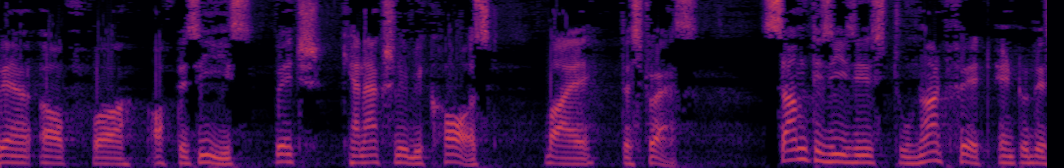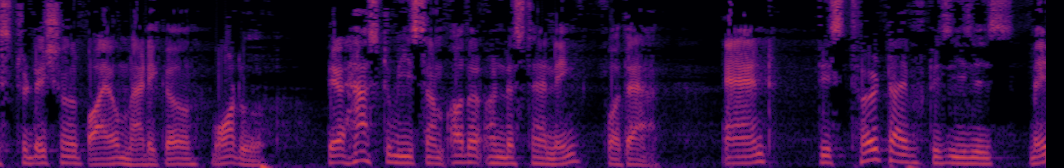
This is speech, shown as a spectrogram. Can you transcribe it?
uh, of disease which can actually be caused by the stress. Some diseases do not fit into this traditional biomedical model. There has to be some other understanding for that. And third type of disease میں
